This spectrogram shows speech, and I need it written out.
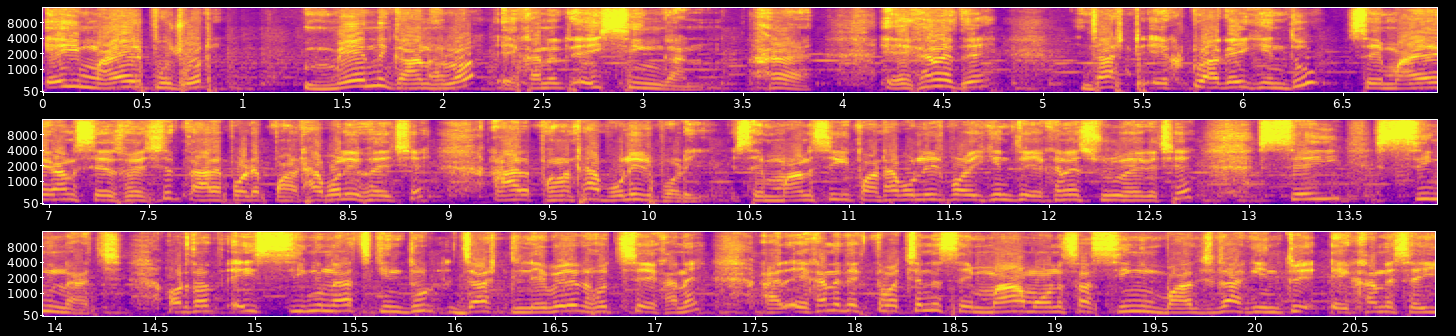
এই মায়ের পুজোর মেন গান হলো এখানের এই সিং গান। হ্যাঁ এখানেতে জাস্ট একটু আগেই কিন্তু সেই মায়ের গান শেষ হয়েছে, তারপরে পাঁঠা বলি হয়েছে, আর পাঁঠা বলির পরেই, সেই মানসিক পাঁঠা বলির পরেই কিন্তু এখানে শুরু হয়ে গেছে সেই সিং নাচ। অর্থাৎ এই সিং নাচ কিন্তু জাস্ট লেভেলের হচ্ছে এখানে, আর এখানে দেখতে পাচ্ছেন সেই মা মনসা সিং বাজনা কিন্তু এখানে সেই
